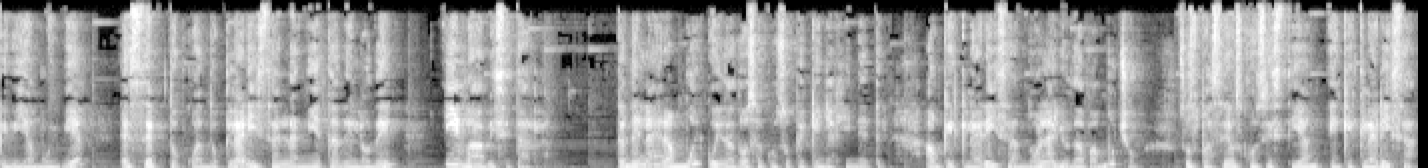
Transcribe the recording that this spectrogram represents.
vivía muy bien, excepto cuando Clarisa, la nieta de Loden, iba a visitarla. Canela era muy cuidadosa con su pequeña jinete, aunque Clarisa no la ayudaba mucho. Sus paseos consistían en que Clarisa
